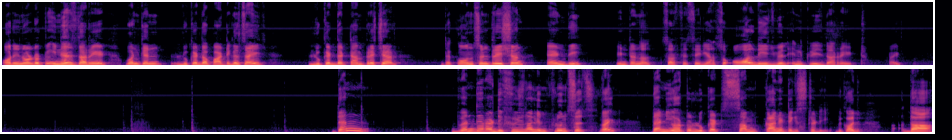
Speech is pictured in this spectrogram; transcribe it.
or in order to enhance the rate one can look at the particle size, look at the temperature, the concentration and the internal surface area. So, all these will increase the rate right. Then when there are diffusional influences right then you have to look at some kinetic study because the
